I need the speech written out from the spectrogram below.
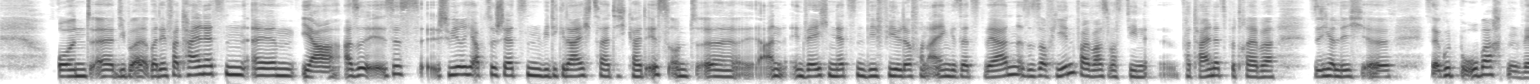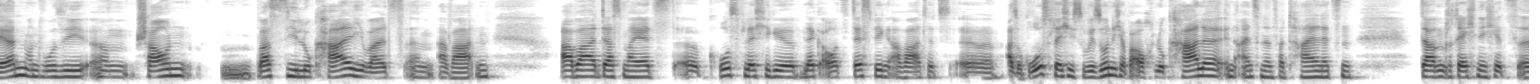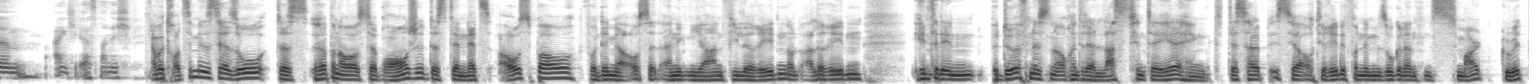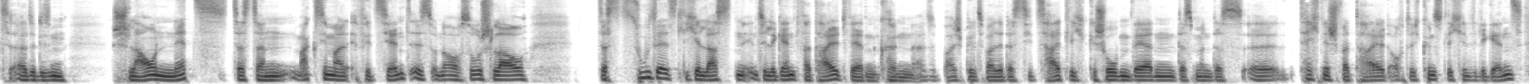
Und äh, die, bei den Verteilnetzen, ähm, ja, also es ist schwierig abzuschätzen, wie die Gleichzeitigkeit ist und äh, an, in welchen Netzen wie viel davon eingesetzt werden. Es ist auf jeden Fall was, was die Verteilnetzbetreiber sicherlich äh, sehr gut beobachten werden und wo sie ähm, schauen, was sie lokal jeweils ähm, erwarten. Aber dass man jetzt äh, großflächige Blackouts deswegen erwartet, äh, also großflächig sowieso nicht, aber auch lokale in einzelnen Verteilnetzen, damit rechne ich jetzt ähm, eigentlich erstmal nicht. Aber trotzdem ist es ja so, das hört man auch aus der Branche, dass der Netzausbau, von dem ja auch seit einigen Jahren viele reden und alle reden, hinter den Bedürfnissen, auch hinter der Last hinterherhängt. Deshalb ist ja auch die Rede von dem sogenannten Smart Grid, also diesem schlauen Netz, das dann maximal effizient ist und auch so schlau, dass zusätzliche Lasten intelligent verteilt werden können. Also beispielsweise, dass die zeitlich geschoben werden, dass man das äh, technisch verteilt, auch durch künstliche Intelligenz.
